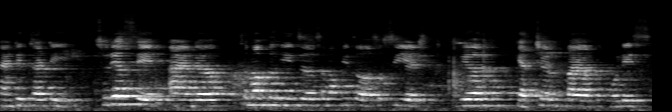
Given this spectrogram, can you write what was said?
1930, Surya Sen and uh, some of the, his uh, some of his associates were captured by the police,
